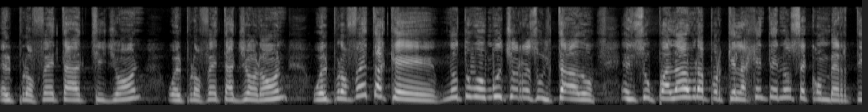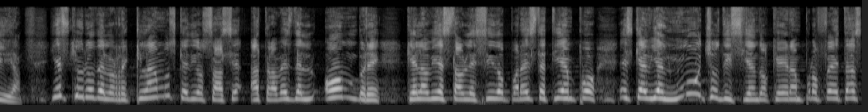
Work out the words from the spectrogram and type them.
el profeta Chillón o el profeta Llorón, o el profeta que no tuvo mucho resultado en su palabra porque la gente no se convertía. Y es que uno de los reclamos que Dios hace a través del hombre que él había establecido para este tiempo es que habían muchos diciendo que eran profetas,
